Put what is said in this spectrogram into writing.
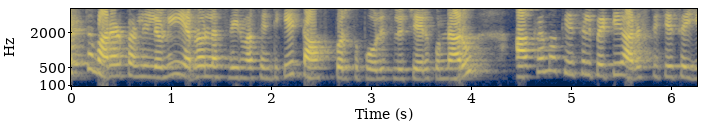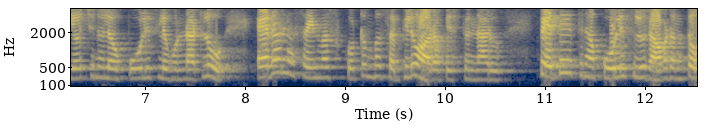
వెస్ట్ మరడ్పల్లిలోని ఎర్రోళ్ళ శ్రీనివాస్ ఇంటికి టాస్క్ ఫోర్స్ పోలీసులు చేరుకున్నారు. అక్రమ కేసులు పెట్టి అరెస్టు చేసే యోచనలో పోలీసులు ఉన్నట్లు ఎర్రోళ్ళ శ్రీనివాస్ కుటుంబ సభ్యులు ఆరోపిస్తున్నారు. పెద్ద ఎత్తున పోలీసులు రావడంతో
